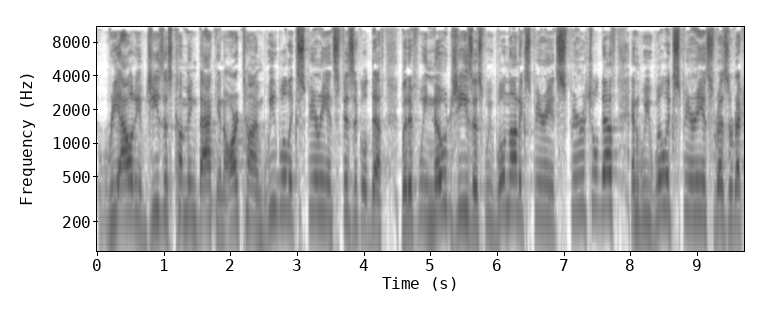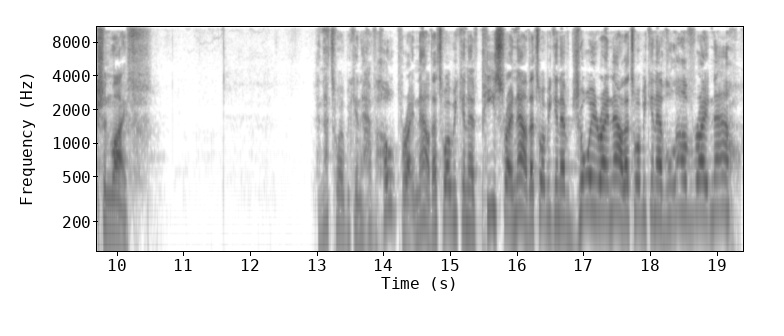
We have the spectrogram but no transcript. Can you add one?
reality of Jesus coming back in our time, we will experience physical death. But if we know Jesus, we will not experience spiritual death and we will experience resurrection life. And that's why we can have hope right now. That's why we can have peace right now. That's why we can have joy right now. That's why we can have love right now.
